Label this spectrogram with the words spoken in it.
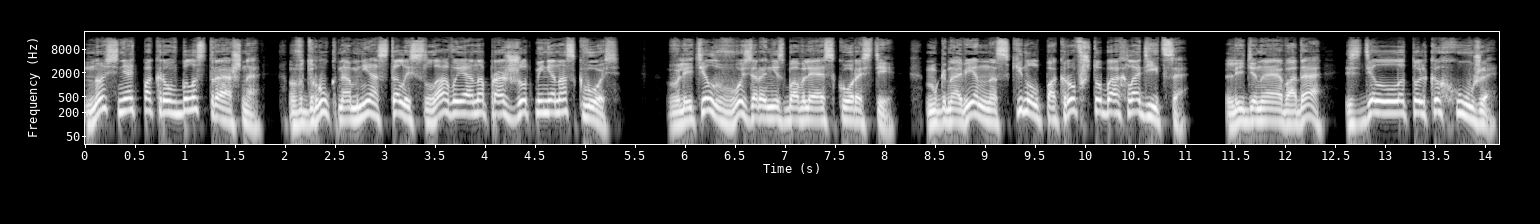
Но снять покров было страшно. Вдруг на мне осталась слава, и она прожжет меня насквозь. Влетел в озеро, не сбавляя скорости. Мгновенно скинул покров, чтобы охладиться. Ледяная вода сделала только хуже.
